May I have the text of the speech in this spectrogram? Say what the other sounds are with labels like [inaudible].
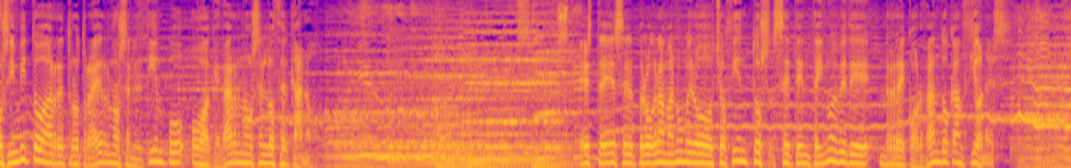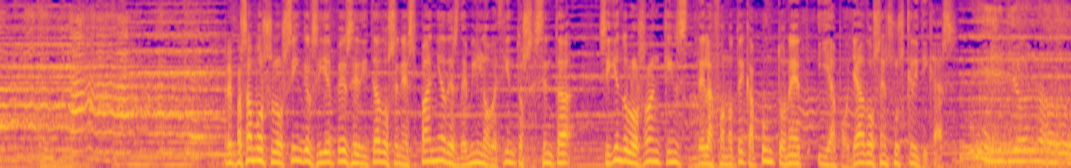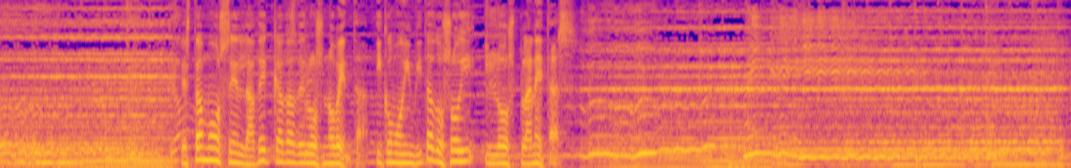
Os invito a retrotraernos en el tiempo o a quedarnos en lo cercano. Este es el programa número 879 de Recordando Canciones. Repasamos los singles y EPs editados en España desde 1960, siguiendo los rankings de la fonoteca.net y apoyados en sus críticas. Estamos en la década de los 90 y como invitados hoy Los Planetas.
